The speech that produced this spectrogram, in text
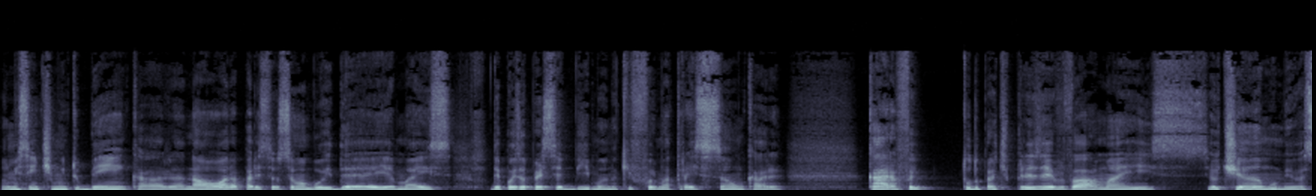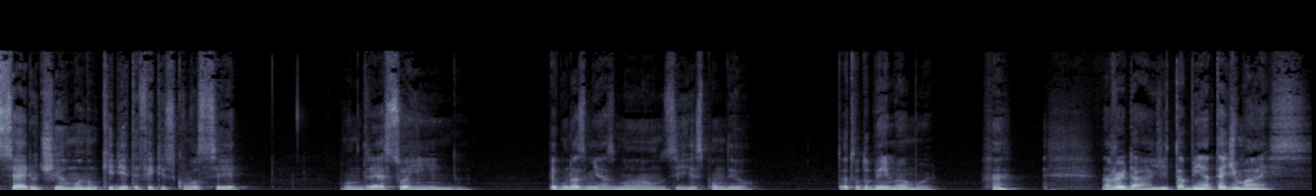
Eu não me senti muito bem, cara. Na hora pareceu ser uma boa ideia, mas depois eu percebi, mano, que foi uma traição, cara. Cara, foi tudo para te preservar, mas eu te amo, meu. É sério, eu te amo. Eu não queria ter feito isso com você. O André sorrindo, pegou nas minhas mãos e respondeu: Tá tudo bem, meu amor. Na verdade, tá bem até demais.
